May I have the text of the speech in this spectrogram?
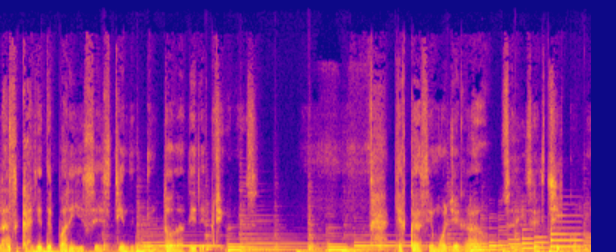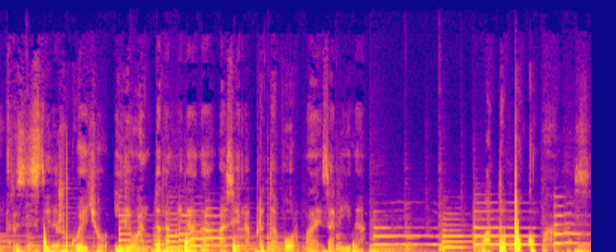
las calles de París se extienden en todas direcciones. Ya casi hemos llegado, se dice el chico mientras estira el cuello y levanta la mirada hacia la plataforma de salida. Aguanta un poco más.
